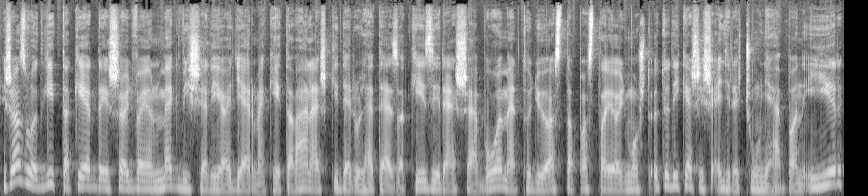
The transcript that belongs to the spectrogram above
és az volt Gitta kérdése, hogy vajon megviseli a gyermekét a vállás, kiderülhet ez a kézírásából, mert hogy ő azt tapasztalja, hogy most ötödikes és egyre csúnyábban ír.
